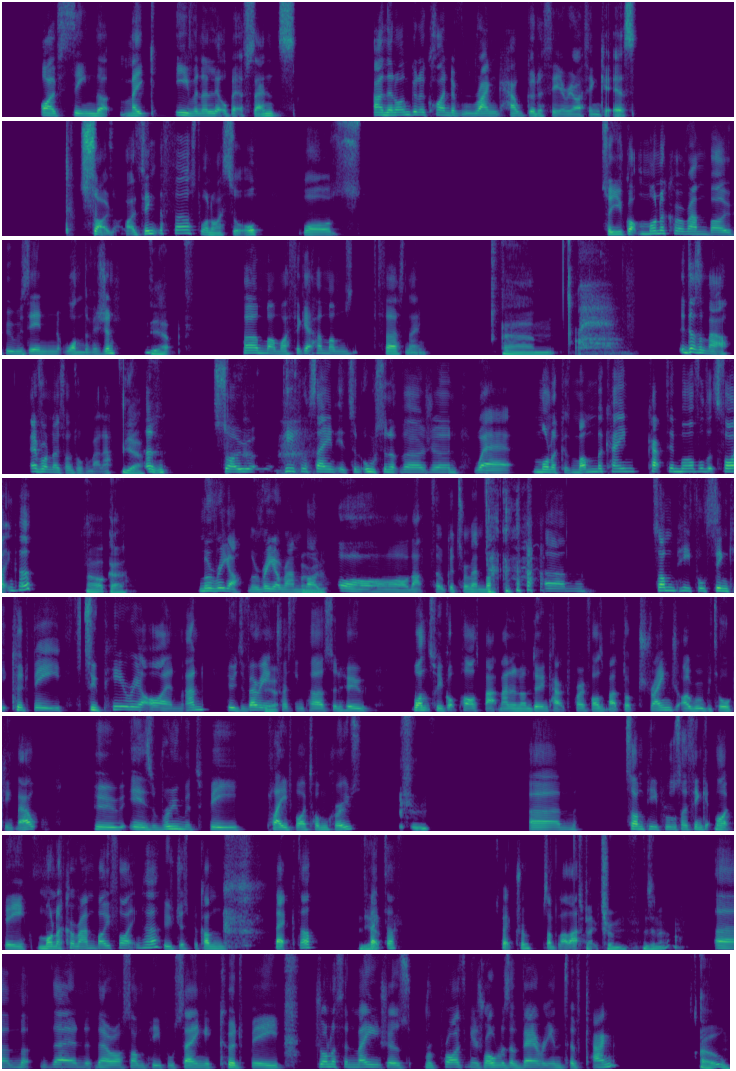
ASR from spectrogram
I've seen that make even a little bit of sense, and then I'm going to kind of rank how good a theory I think it is. So I think the first one I saw was. So you've got Monica Rambeau, who was in WandaVision. yeah. Her mum, I forget her mum's first name. Um It doesn't matter. Everyone knows what I'm talking about now. yeah. Um, so people are saying it's an alternate version where Monica's mum became Captain Marvel that's fighting her. Oh, okay. Maria, Maria Rambeau. Oh, that felt good to remember. um, some people think it could be Superior Iron Man, who's a very Yeah. interesting person who, once we've got past Batman and I'm doing character profiles about Doctor Strange, I will be talking about, who is rumored to be played by Tom Cruise. Mhm. Um, some people also think it might be Monica Rambeau fighting her, who's just become Spectre, yeah. Spectre, Spectrum, something like that. Spectrum, isn't it? Um, then there are some people saying it could be Jonathan Majors reprising his role as a variant of Kang, Oh.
